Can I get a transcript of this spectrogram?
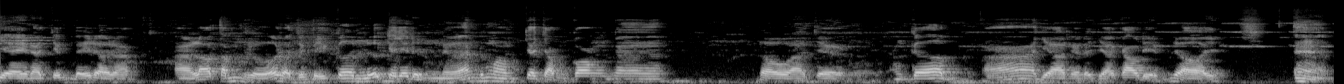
về là chuẩn bị rồi rồi à, lo tắm rửa rồi chuẩn bị cơm nước cho gia đình nữa đúng không? Cho chồng con à, đồ à, chờ ăn cơm. À, giờ này là giờ cao điểm rồi.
